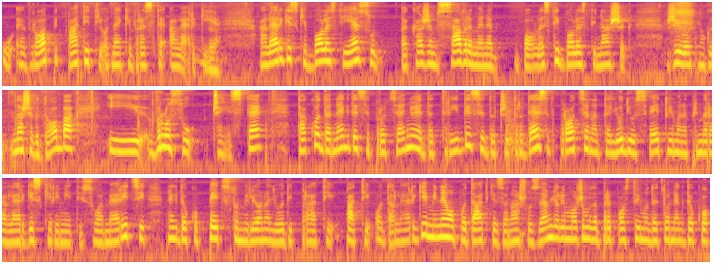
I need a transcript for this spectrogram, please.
u Evropi patiti od neke vrste alergije. Da. Alergijske bolesti jesu da kažem, savremene bolesti, bolesti našeg životnog, našeg doba i vrlo su česte, tako da negde se procenjuje da 30 do 40 procenata ljudi u svetu ima, na primjer, alergijski rinitis. U Americi negde oko 500 miliona ljudi prati, pati od alergije. Mi nemamo podatke za našu zemlju, ali možemo da prepostavimo da je to negde oko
